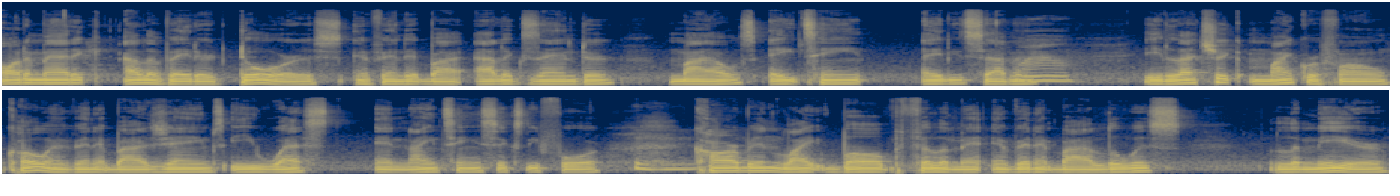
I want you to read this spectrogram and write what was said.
Automatic elevator doors invented by Alexander Miles, 1887. Wow. Electric microphone co-invented by James E. West in 1964. Carbon light bulb filament invented by Lewis Latimer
